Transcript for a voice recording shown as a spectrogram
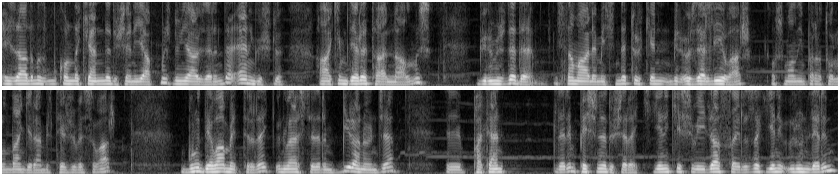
ecdadımız bu konuda kendine düşeni yapmış. Dünya üzerinde en güçlü hakim devlet halini almış. Günümüzde de İslam alemi içinde Türkiye'nin bir özelliği var. Osmanlı İmparatorluğundan gelen bir tecrübesi var. Bunu devam ettirerek üniversitelerin bir an önce e, patentlerin peşine düşerek yeni keşif ve icat sayılacak yeni ürünlerin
